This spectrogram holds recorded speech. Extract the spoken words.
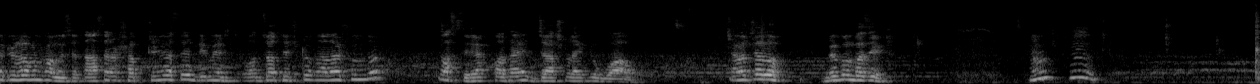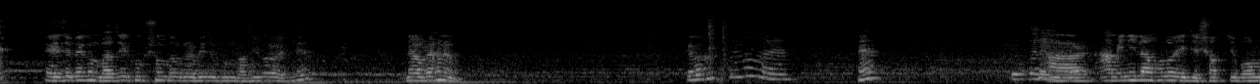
একটু লবণ কম হয়েছে, তাছাড়া সব ঠিক আছে, ডিমের যথেষ্ট কালার সুন্দর। অস্থির এক কথায় জাস্ট লাইক ওয়াও এবার চলো বেগুন ভাজি হুম? এই যে বেগুন ভাজি খুব সুন্দর করে বেগুন ভাজি করা হয়েছে। নাও রেখে নাও। কেমন হ্যাঁ? আর আমি নিলাম হলো এই যে সবচেয়ে বড়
